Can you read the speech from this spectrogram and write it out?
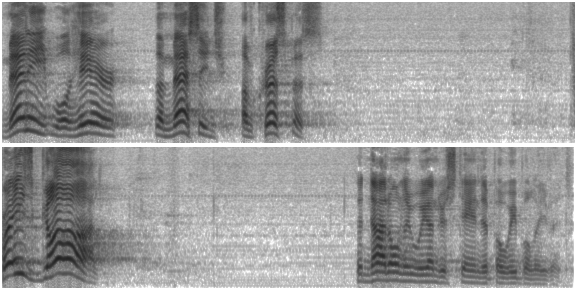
Many will hear the message of Christmas. Praise God that not only we understand it, but we believe it.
